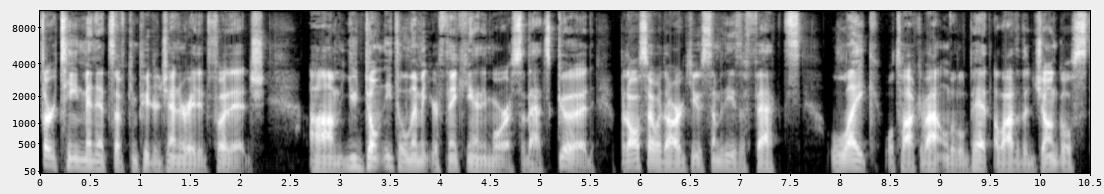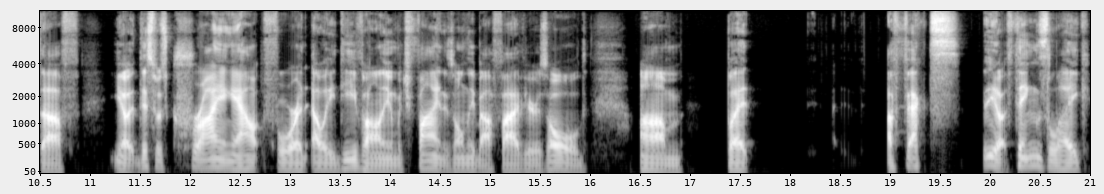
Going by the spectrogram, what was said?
13 minutes of computer generated footage. Um, you don't need to limit your thinking anymore, so that's good. But also, I would argue some of these effects, like we'll talk about in a little bit, a lot of the jungle stuff. You know, this was crying out for an LED volume, which fine is only about five years old, um, but effects you know things like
